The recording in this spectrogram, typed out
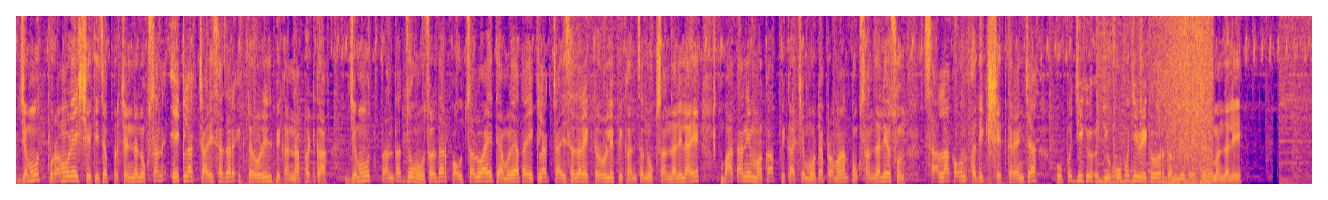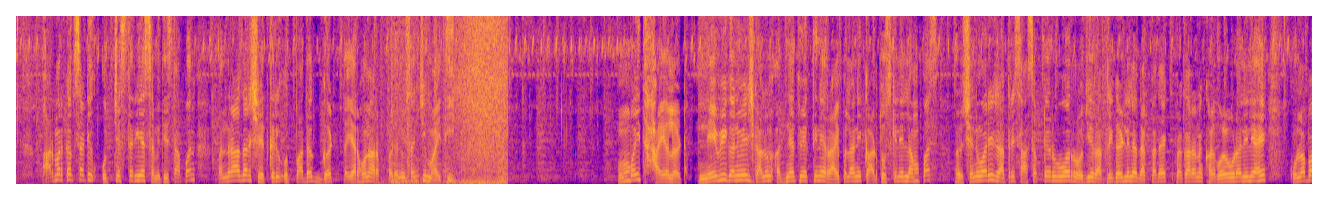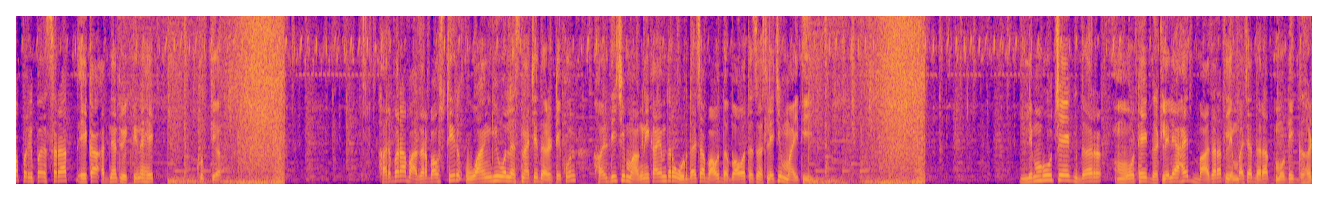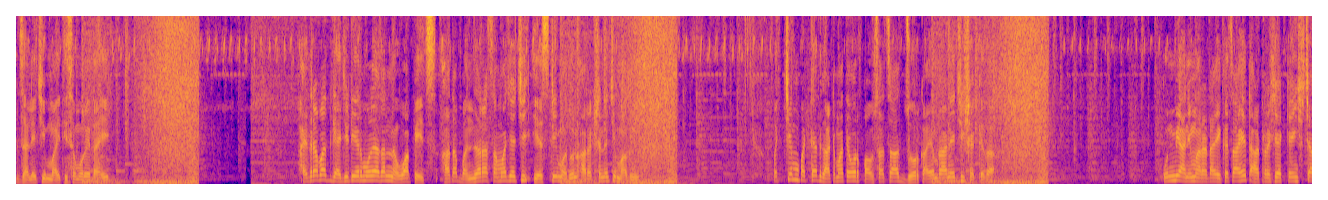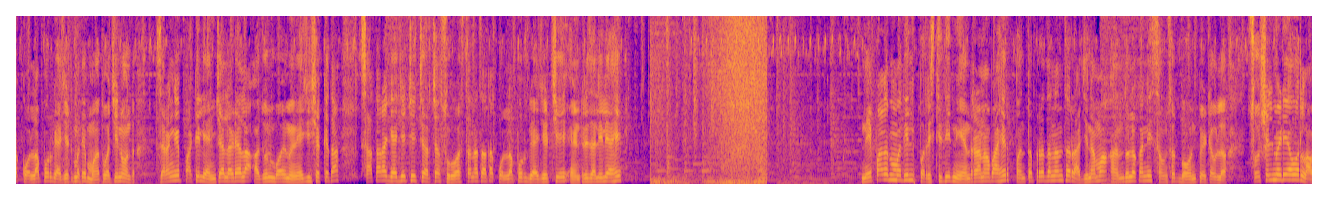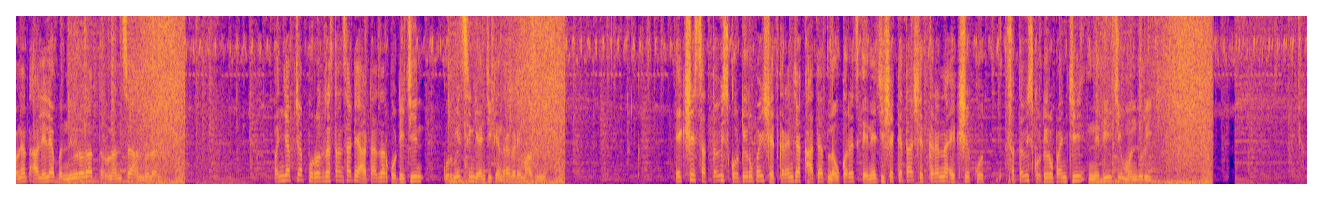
जम्मूत पुरामुळे शेतीचं प्रचंड नुकसान एक लाख चाळीस हजार हेक्टरवरील पिकांना फटका. जम्मूत प्रांतात जो मुसळधार पाऊस चालू आहे त्यामुळे आता एक लाख चाळीस हजार हेक्टरवरील पिकांचं नुकसान झालेलं आहे. भात आणि मका पिकाचे मोठ्या प्रमाणात नुकसान झाले असून सहा लाखाहून अधिक शेतकऱ्यांच्या उपजीवी उपजीविकेवर गंभीर प्रश्न निर्माण झाले. फार्मर कपसाठी उच्चस्तरीय समिती स्थापन पंधरा हजार शेतकरी उत्पादक गट तयार होणार फडणवीसांची माहिती. मुंबईत हाय अलर्ट नेव्ही गणवेश घालून अज्ञात व्यक्तीने रायफल आणि काडतूस केले लंपास. शनिवारी रात्री सहा सप्टेंबर रोजी रात्री घडलेल्या धक्कादायक प्रकारानं खळबळ उडालेली आहे. कोलाबा परिसरात एका अज्ञात व्यक्तीने हे कृत्य. हरभरा बाजारभाव स्थिर वांगी व लसणाचे दर टेकून हळदीची मागणी कायम तर उडदाचा भाव दबावातच असल्याची माहिती. लिंबूचे दर मोठे घटलेले आहेत. बाजारात लिंबाच्या दरात मोठी घट झाल्याची माहिती समोर येत आहे. हैदराबाद गॅजेटियरमुळे आता नवा पेच. आता बंजारा समाजाची एस टीमधून आरक्षणाची मागणी. पश्चिम पट्ट्यात घाटमाथ्यावर पावसाचा जोर कायम राहण्याची शक्यता. कुणबी आणि मराठा एकच आहेत. अठराशे एक्क्याऐंशीच्या कोल्हापूर गॅजेटमध्ये महत्त्वाची नोंद. जरांगे पाटील यांच्या लढ्याला अजून बळ मिळण्याची शक्यता. सातारा गॅजेटची चर्चा सुरू असतानाच आता कोल्हापूर गॅजेटची एंट्री झालेली आहे. नेपाळमधील परिस्थिती नियंत्रणाबाहेर. पंतप्रधानांचा राजीनामा आंदोलकांनी संसद भवन पेटवलं. सोशल मीडियावर लावण्यात आलेल्या बंदीविरोधात तरुणांचं आंदोलन. पंजाबच्या पूरग्रस्तांसाठी आठ हजार कोटीची गुरमीत सिंग यांची केंद्राकडे मागणी. एकशे सत्तावीस कोटी रुपये शेतकऱ्यांच्या खात्यात लवकरच येण्याची शक्यता शेतकऱ्यांना एकशे को सत्तावीस कोटी रुपयांची निधीची मंजुरी.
